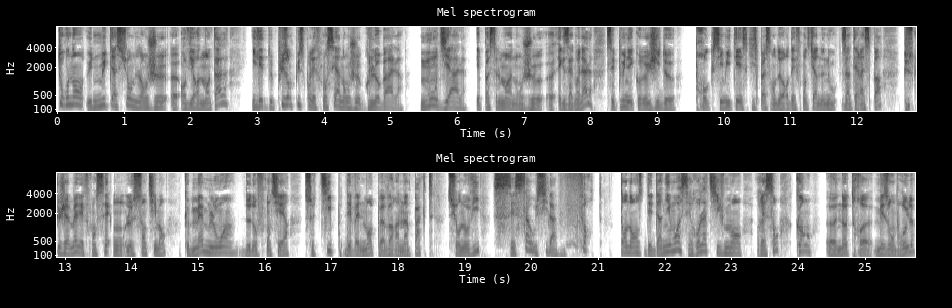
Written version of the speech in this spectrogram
tournant, une mutation de l'enjeu euh, environnemental. Il est de plus en plus pour les Français un enjeu global mondial et pas seulement un enjeu euh, hexagonal. C'est plus une écologie de proximité et ce qui se passe en dehors des frontières ne nous intéresse pas, puisque jamais les Français ont le sentiment que même loin de nos frontières, ce type d'événement peut avoir un impact sur nos vies. C'est ça aussi la forte tendance des derniers mois, c'est relativement récent, quand euh, notre maison brûle,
